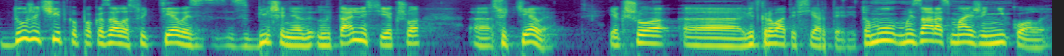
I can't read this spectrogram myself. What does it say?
дуже чітко показала суттєве збільшення летальності, якщо е, суттєве, якщо е, відкривати всі артерії. Тому ми зараз майже ніколи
